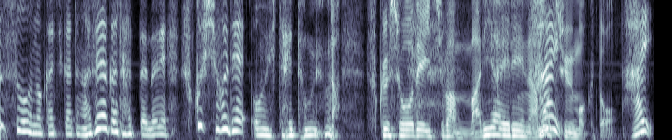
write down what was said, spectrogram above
走の勝ち方が鮮やかだったので複勝で応援したいと思います。複勝で一番マリア・エレーナの注目と、はい、はい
